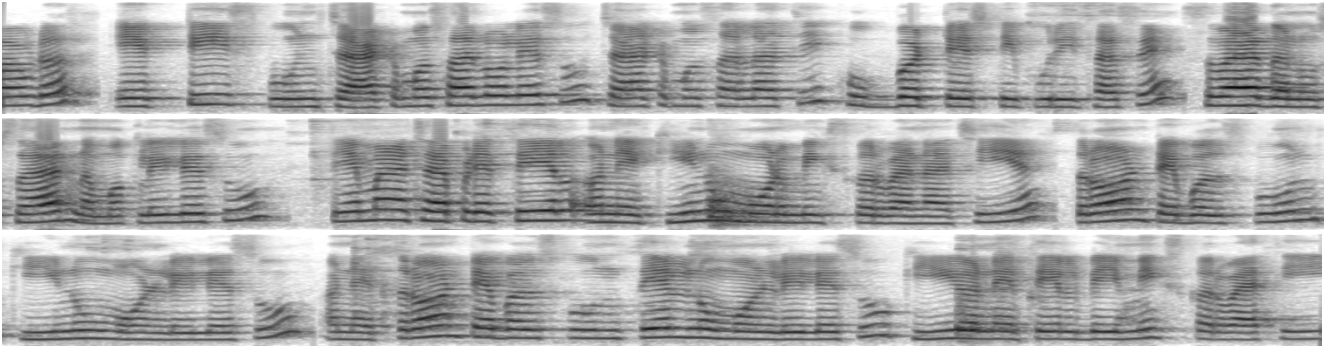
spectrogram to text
પાવડર, એક ટી સ્પૂન ચાટ મસાલો લેશું. ચાટ મસાલાથી ખૂબ જ ટેસ્ટી પૂરી થશે. સ્વાદ અનુસાર નમક લઈ લેશું. તેમાં જ આપણે તેલ અને ઘીનું મોણ મિક્સ કરવાના છીએ. ત્રણ ટેબલ સ્પૂન ઘીનું મોણ લઈ લેશું અને ત્રણ ટેબલ સ્પૂન તેલનું મોણ લઈ લેશું. ઘી અને તેલ બે મિક્સ કરવાથી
